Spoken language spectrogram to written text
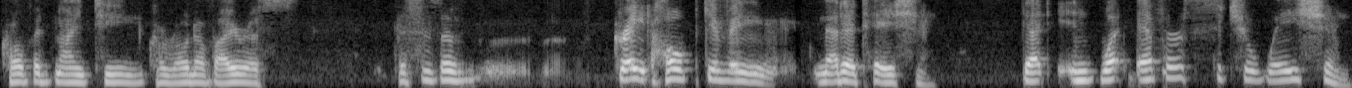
COVID 19 coronavirus, this is a great hope giving meditation that in whatever situation,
